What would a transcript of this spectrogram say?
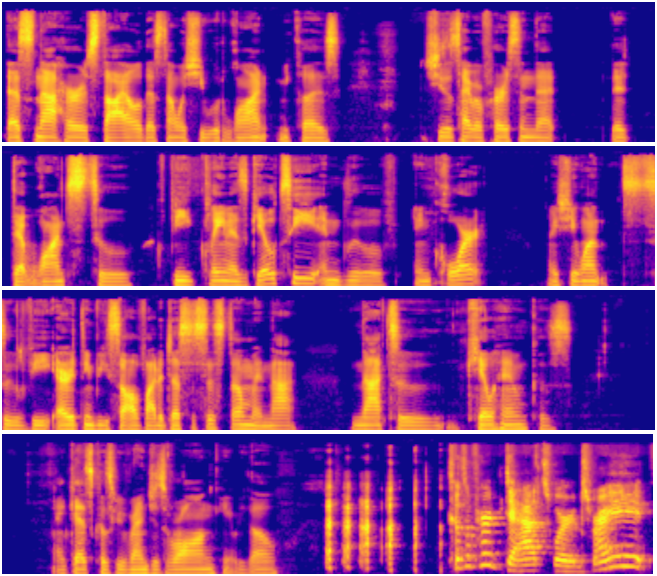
that's not her style. That's not what she would want because she's the type of person that, that, that wants to be claimed as guilty and in court. Like she wants to be everything be solved by the justice system and not not to kill him because I guess because revenge is wrong. Here we go. Because of her dad's words, right?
